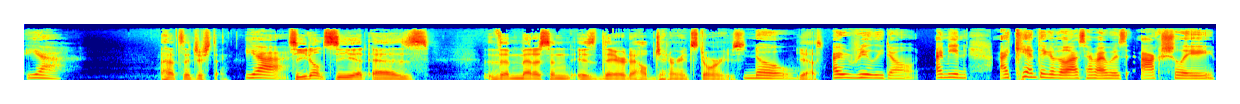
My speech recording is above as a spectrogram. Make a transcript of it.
Yeah. That's interesting. Yeah. So you don't see it as the medicine is there to help generate stories. No. Yes. I really don't. I mean, I can't think of the last time I was actually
